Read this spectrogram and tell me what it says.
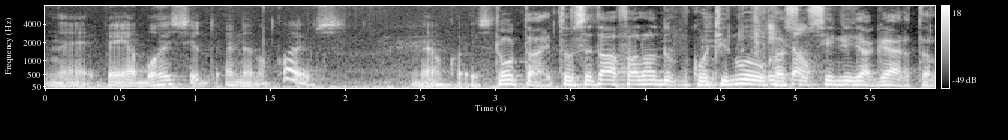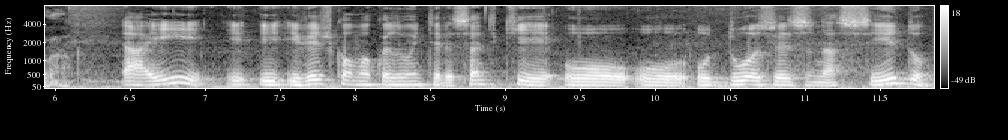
né? Vem aborrecido, é a mesma coisa, a mesma coisa. Então tá, então você estava falando, continua o Então. raciocínio de Agartha lá. Aí, e, e, e veja como uma coisa muito interessante que o, o, o duas vezes nascido,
